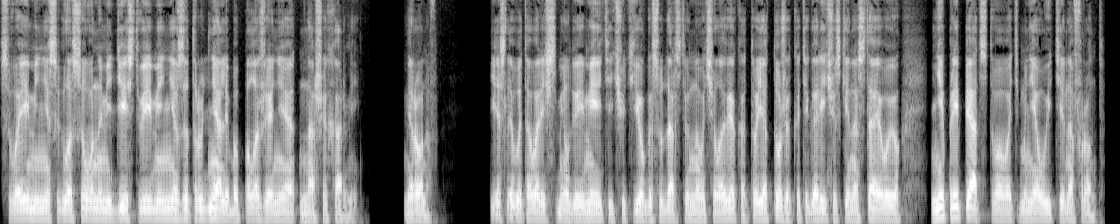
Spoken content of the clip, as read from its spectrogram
своими несогласованными действиями не затрудняли бы положение наших армий. Миронов. Если вы, товарищ Смилга, имеете чутье государственного человека, то я тоже категорически настаиваю не препятствовать мне уйти на фронт.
